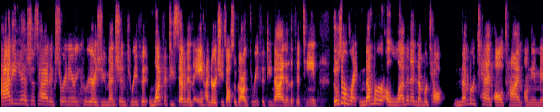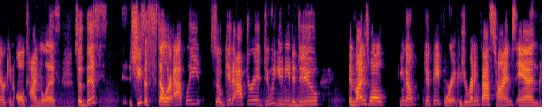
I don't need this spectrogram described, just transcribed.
Addie has just had an extraordinary career, as you mentioned, three 157 in the 800. She's also gone 359 in the 15. Those are number 11 and number 10, number 10 all time on the American all time list. So this, she's a stellar athlete. So get after it, do what you need to do, and might as well, you know, get paid for it because you're running fast times and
